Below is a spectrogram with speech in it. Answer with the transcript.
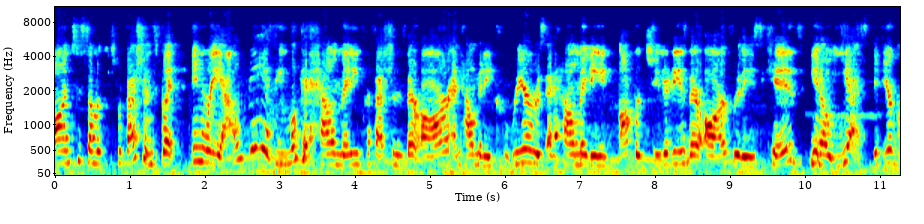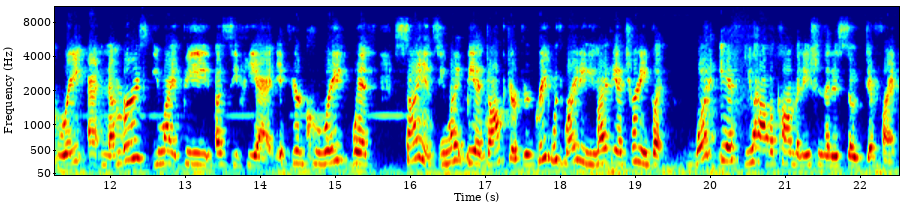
on to some of these professions. But in reality, if you look at how many professions there are and how many careers and how many opportunities there are for these kids, you know, yes, if you're great at numbers, you might be a CPA. If you're great with science, you might be a doctor. If you're great with writing, you might be an attorney. But what if you have a combination that is so different?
